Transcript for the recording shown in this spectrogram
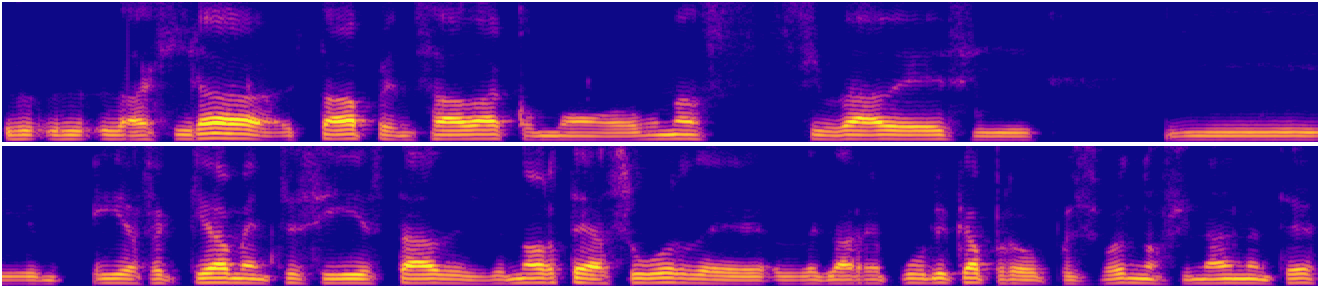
la gira estaba pensada como unas ciudades y y, efectivamente sí está desde norte a sur de, de, la República, pero pues bueno, finalmente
